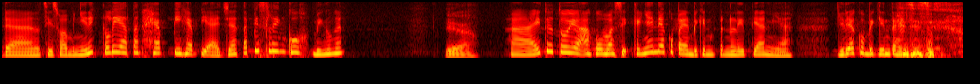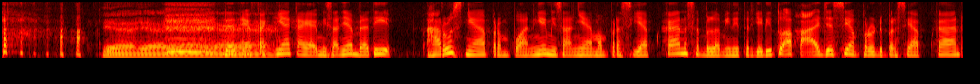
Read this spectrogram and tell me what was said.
dan si suaminya ini kelihatan happy-happy aja tapi selingkuh, bingung kan? Iya. Nah itu tuh yang aku masih kayaknya ini aku pengen bikin penelitiannya. Jadi aku bikin tesis. Iya, iya, iya. iya, Dan iya. efeknya kayak misalnya berarti harusnya perempuannya misalnya mempersiapkan sebelum ini terjadi itu apa aja sih yang perlu dipersiapkan.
